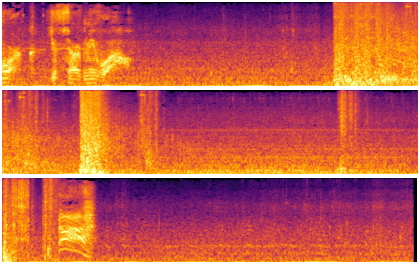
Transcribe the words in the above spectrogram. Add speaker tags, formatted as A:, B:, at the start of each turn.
A: work. You've served me well.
